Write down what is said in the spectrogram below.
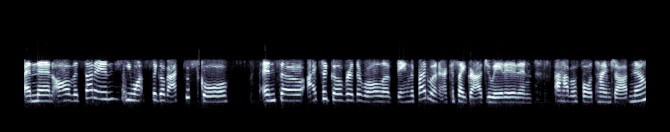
And then all of a sudden, he wants to go back to school. And so I took over the role of being the breadwinner because I graduated and I have a full-time job now.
